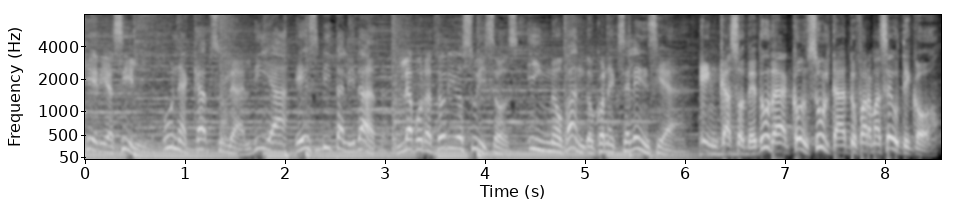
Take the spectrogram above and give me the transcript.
Geriasil, una cápsula al día es vitalidad. Laboratorios Suizos, innovando con excelencia. En caso de duda, consulta a tu farmacéutico.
